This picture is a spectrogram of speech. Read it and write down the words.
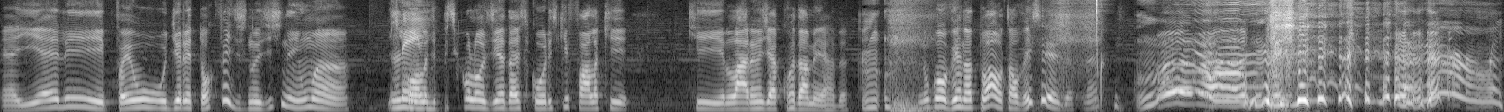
É, e ele foi o, o diretor que fez isso. Não existe nenhuma escola Lei. de psicologia das cores que fala que, que laranja é a cor da merda. Hum. No governo atual, talvez seja, né?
